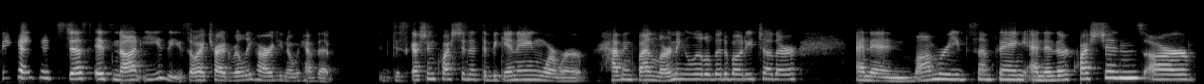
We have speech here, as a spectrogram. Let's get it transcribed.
Because it's just it's not easy. So i tried really hard you know we have that discussion question at the beginning where we're having fun learning a little bit about each other and then mom reads something and then their questions are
